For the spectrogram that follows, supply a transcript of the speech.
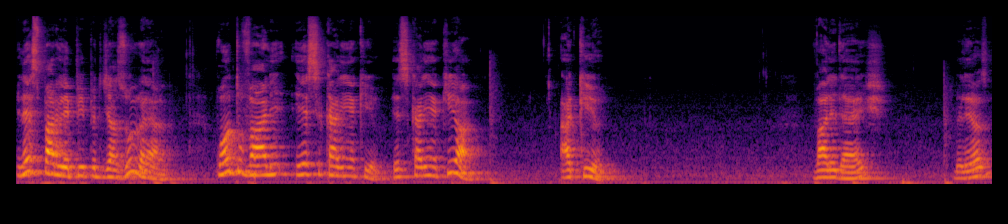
E nesse paralelepípedo de azul, galera, quanto vale esse carinha aqui? Esse carinha aqui, ó. Aqui, ó. Vale 10. Beleza?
